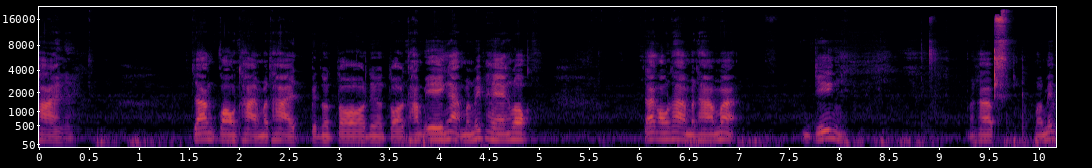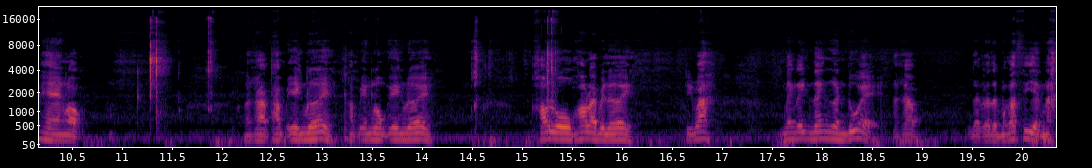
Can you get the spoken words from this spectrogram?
ถ่ายเลย จ้างกองถ่ายมาถ่าย เป็นตอนตอนเดือนตอนทำเองอะ่ะ มันไม่แพงหรอก จ้างกองถ่ายมาทำอะ่ะ จริงนะครับ มันไม่แพงหรอกนะครับทำเองเลยทำเองลงเองเลย เข้าโรงเข้าอะไรไปเลย จริงปะแม่งได้ได้เงินด้วยนะครับ แต่ก็แต่มันก็เสี่ยงนะ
